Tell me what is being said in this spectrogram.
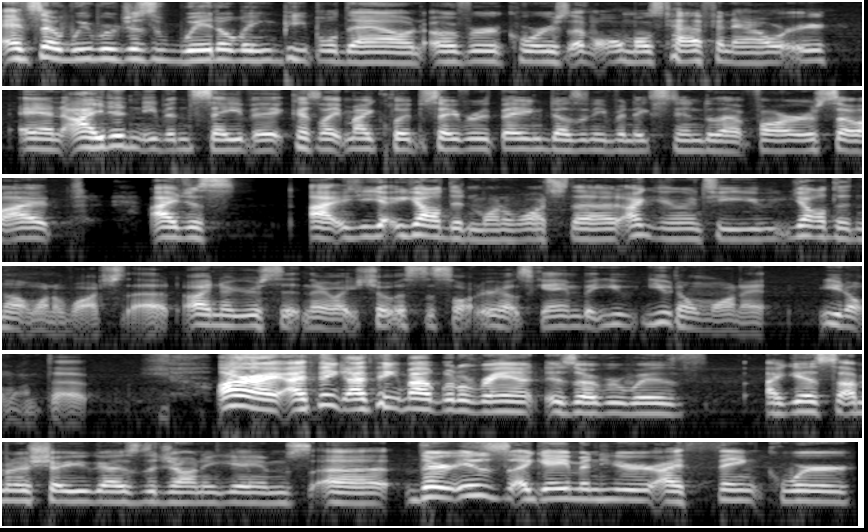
And so we were just whittling people down over a course of almost half an hour. And I didn't even save it because, like, my clip saver thing doesn't even extend to that far. So I, I just, I, y- y'all didn't want to watch that. I guarantee you, y'all did not want to watch that. I know you're sitting there like, show us the slaughterhouse game, but you, you don't want it. You don't want that. All right, I think I think my little rant is over with. I guess I'm going to show you guys the Johnny games. Uh, there is a game in here, I think, where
